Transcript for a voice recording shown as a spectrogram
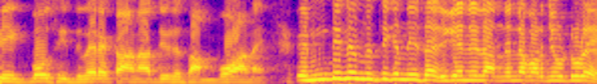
ബിഗ് ബോസ് ഇതുവരെ കാണാത്ത ഒരു സംഭവമാണ്. എന്തിനു നിർത്തിക്കുന്ന ഈ സരികേനയിൽ അന്ന് തന്നെ പറഞ്ഞു വിട്ടൂടെ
